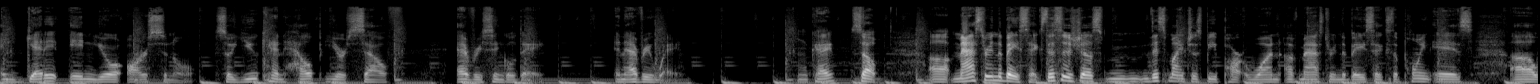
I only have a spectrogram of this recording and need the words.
and get it in your arsenal so you can help yourself every single day in every way. Okay, so uh, mastering the basics. This is just this might just be part one of mastering the basics. The point is, uh,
